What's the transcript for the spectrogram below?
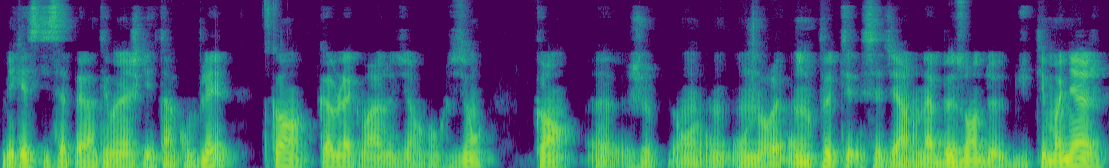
Mais qu'est-ce qui s'appelle un témoignage qui est incomplet? Quand, comme la Gemara le dit en conclusion, quand euh, je, on, on, aurait, on peut, c'est-à-dire on a besoin de, du témoignage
